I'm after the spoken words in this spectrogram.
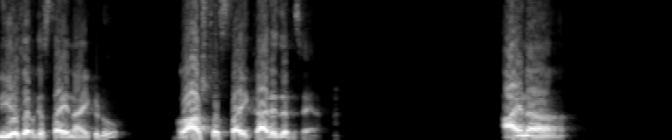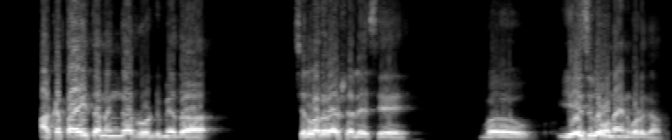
నియోజకవర్గ స్థాయి నాయకుడు రాష్ట్ర స్థాయి కార్యదర్శి ఆయన. ఆయన అకతాయితనంగా రోడ్డు మీద చిల్లర వేషాలు వేసే ఏజ్లో ఉన్న ఆయన కూడా కాదు.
